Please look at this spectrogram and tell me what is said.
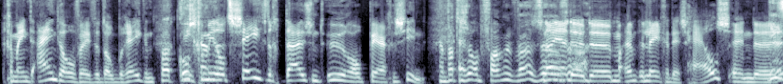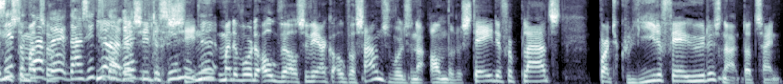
Gemeente Eindhoven heeft het ook berekend. Wat kost gemiddeld 70.000 euro per gezin. En wat is de opvang? nou ja, de, de, de leger des Heils. En de, die zitten daar, daar zitten ja, daar, zitten gezinnen. Maar er worden ook wel, ze werken ook wel samen. Dus worden ze naar andere steden verplaatst. Particuliere verhuurders. Nou, dat zijn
